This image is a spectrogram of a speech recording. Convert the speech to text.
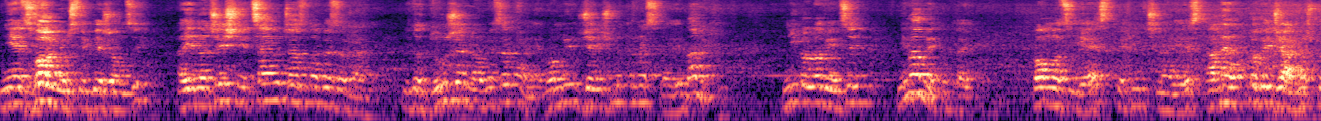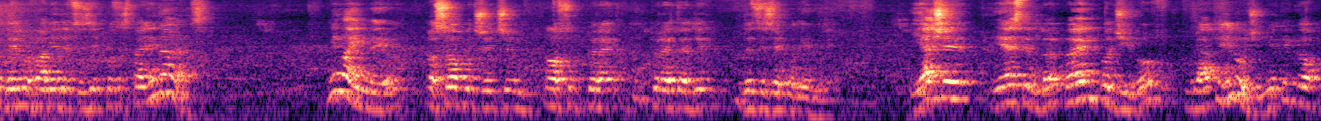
nie zwolnił z tych bieżących, a jednocześnie cały czas nowe zadania. I to duże nowe zadania, bo my wzięliśmy to na swoje barki. Nikogo więcej nie mamy tutaj. Pomoc jest, techniczna jest, ale odpowiedzialność, podejmowanie decyzji pozostaje na nas. Nie ma innej osoby czy, czy osób, które, które te decyzje podejmują. Ja się jestem pe- pełen podziwu dla tych ludzi, nie tylko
